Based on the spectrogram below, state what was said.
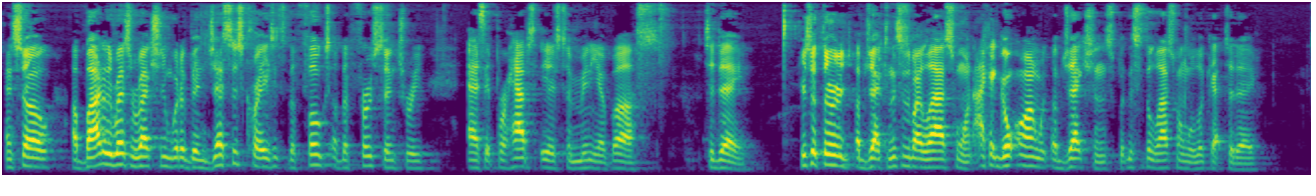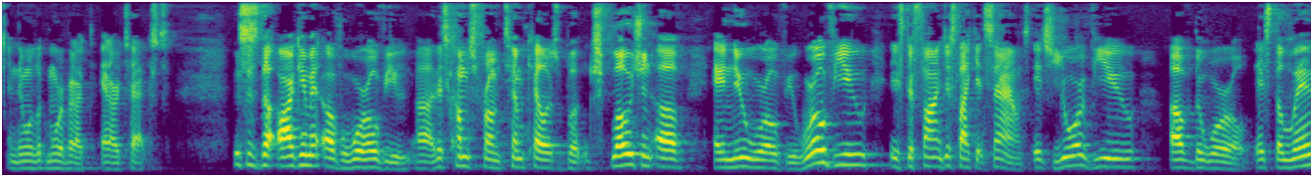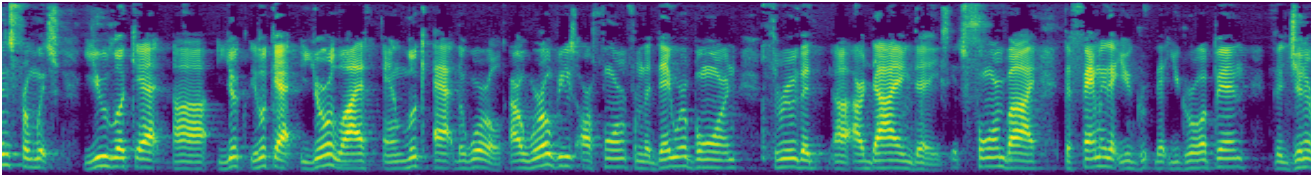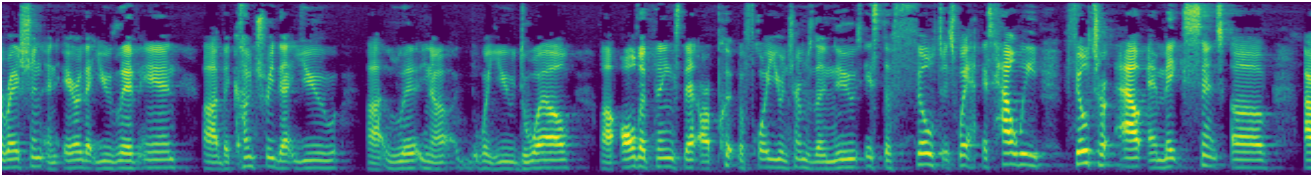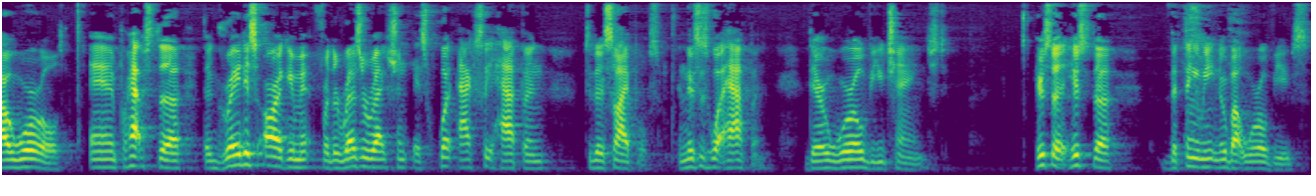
And so, a the resurrection would have been just as crazy to the folks of the first century as it perhaps is to many of us today. Here's a third objection. This is my last one. I could go on with objections, but this is the last one we'll look at today. And then we'll look more at our, at our text. This is the argument of worldview. Uh, this comes from Tim Keller's book, Explosion of a New Worldview. Worldview is defined just like it sounds it's your view of the world. It's the lens from which you look at uh, you, you look at your life and look at the world. Our worldviews are formed from the day we're born through the, uh, our dying days. It's formed by the family that you that you grow up in, the generation and era that you live in, uh, the country that you uh, live, you know, where you dwell. Uh, all the things that are put before you in terms of the news. It's the filter. It's, way, it's how we filter out and make sense of our world. And perhaps the, the greatest argument for the resurrection is what actually happened to the disciples. And this is what happened their worldview changed. Here's the, here's the, the thing we need to know about worldviews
